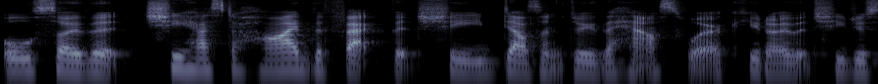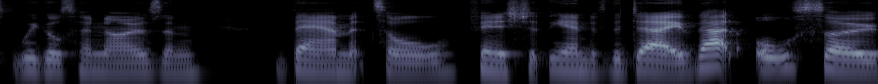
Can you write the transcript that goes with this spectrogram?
also that she has to hide the fact that she doesn't do the housework you know that she just wiggles her nose and bam, it's all finished at the end of the day. That also,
